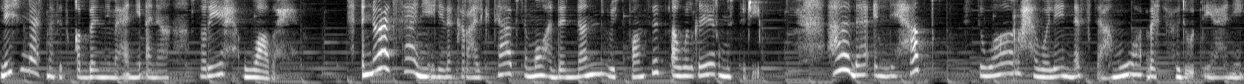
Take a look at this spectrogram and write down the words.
ليش الناس ما تتقبلني مع أني أنا صريح وواضح؟ النوع الثاني اللي ذكره الكتاب سموه The Non-Responsive أو الغير مستجيب. هذا اللي حط سوار حوالين نفسه مو بس حدود يعني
